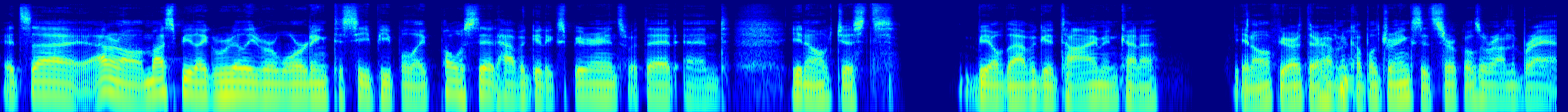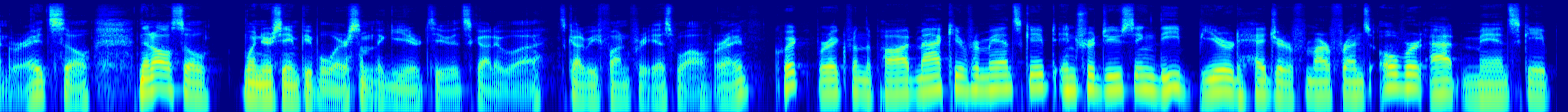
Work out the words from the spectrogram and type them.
it's uh i don't know it must be like really rewarding to see people like post it have a good experience with it and you know just be able to have a good time and kind of you know if you're out there having a couple drinks it circles around the brand right? So then also when you're seeing people wear some of the gear too. It's got to uh, it's got to be fun for you as well, right? Quick break from the pod. Mac here from Manscaped, introducing the Beard Hedger from our friends over at Manscaped.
